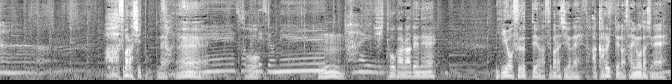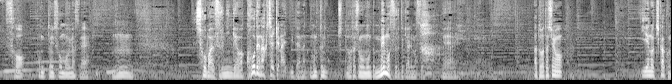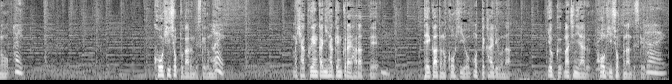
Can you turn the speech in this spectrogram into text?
ああ素晴らしいと思ってね。そうですえね。そうなんですよえねう。ん。はい。人柄でね魅了するっていうのは素晴らしいよね。明るいっていうのは才能だしね。そう。本当にそう思いますね。うん。商売をする人間はこうでなくちゃいけない。みたいな。本当にちょっと私も本当メモするときありますよ、はあ。ええ。あと私の家の近くのはいコーヒーショップがあるんですけども、はい。まあ、100円か200円くらい払って、うん。テイクアウトのコーヒーを持って帰るようなよく街にあるコーヒーショップなんですけれど、はい。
